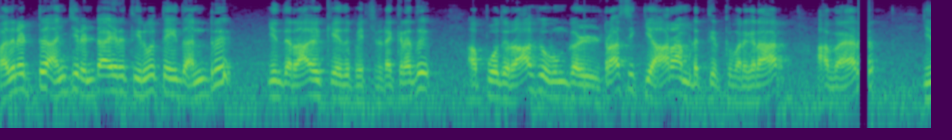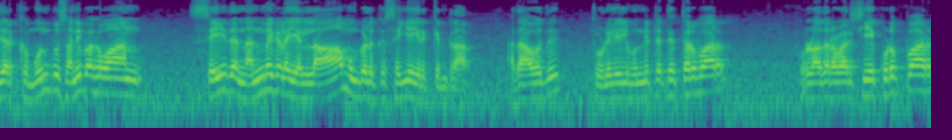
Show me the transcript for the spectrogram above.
பதினெட்டு அஞ்சு ரெண்டாயிரத்தி இருபத்தைந்து அன்று இந்த ராகு கேது பயிற்சி நடக்கிறது. அப்போது ராகு உங்கள் ராசிக்கு ஆறாம் இடத்திற்கு வருகிறார். அவர் இதற்கு முன்பு சனி பகவான் செய்த நன்மைகளை எல்லாம் உங்களுக்கு செய்ய இருக்கின்றார். அதாவது தொழிலில் முன்னேற்றத்தை தருவார் பொருளாதார வளர்ச்சியை கொடுப்பார்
